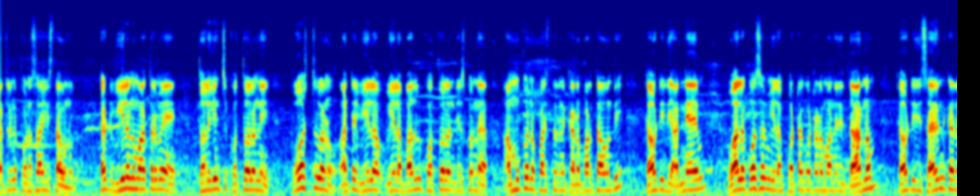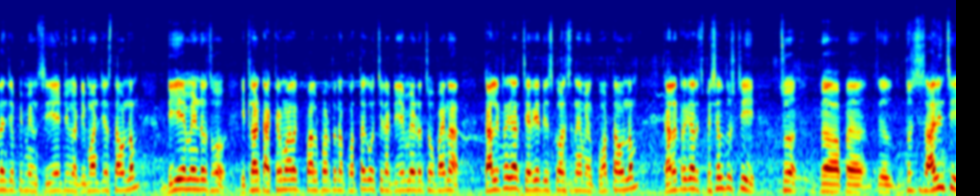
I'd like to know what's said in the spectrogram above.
అట్లనే కొనసాగిస్తూ ఉన్నారు. కాబట్టి వీళ్ళని మాత్రమే తొలగించి కొత్త వాళ్ళని పోస్టులను అంటే వీళ్ళ వీళ్ళ బదులు కొత్త వాళ్ళని తీసుకున్న అమ్ముకున్న పరిస్థితిని కనబడతా ఉంది. కాబట్టి ఇది అన్యాయం. వాళ్ళ కోసం వీళ్ళ కొట్టగొట్టడం అనేది దారుణం. కాబట్టి ఇది సరైనది కాదని చెప్పి మేము సిఐటిగా డిమాండ్ చేస్తూ ఉన్నాం. డిఎంఎండోస్ ఇట్లాంటి అక్రమాలకు పాల్పడుతున్న కొత్తగా వచ్చిన డిఎంఎండోసో పైన కలెక్టర్ గారు చర్య తీసుకోవాల్సిందిగా మేము కోరుతా ఉన్నాం. కలెక్టర్ గారు స్పెషల్ దృష్టి చూ- దృష్టి సారించి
